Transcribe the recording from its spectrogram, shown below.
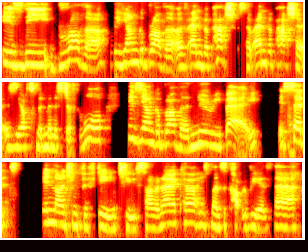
is the brother, the younger brother of Enver Pasha. So Enver Pasha is the Ottoman Minister for War. His younger brother, Nuri Bey, is sent in 1915 to Cyrenaica. He spends a couple of years there.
